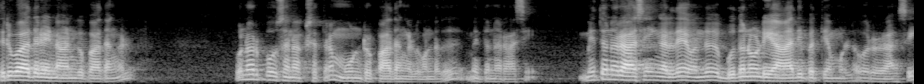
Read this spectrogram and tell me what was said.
திருவாதிரை நான்கு பாதங்கள் புனர்பூச நட்சத்திரம் மூன்று பாதங்கள் கொண்டது மிதுன ராசி. மிதுன ராசிங்கிறதே வந்து புதனுடைய ஆதிபத்தியம் உள்ள ஒரு ராசி.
